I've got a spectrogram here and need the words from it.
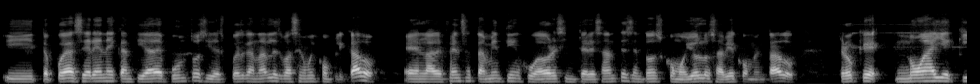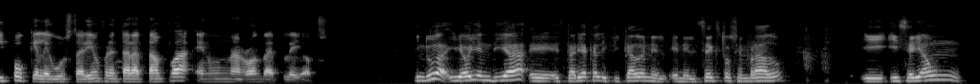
y te puede hacer N cantidad de puntos y después ganarles va a ser muy complicado. En la defensa también tienen jugadores interesantes, entonces como yo los había comentado, creo que no hay equipo que le gustaría enfrentar a Tampa en una ronda de playoffs. Sin duda, y hoy en día eh, estaría calificado en el, en el sexto sembrado y, sería un,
